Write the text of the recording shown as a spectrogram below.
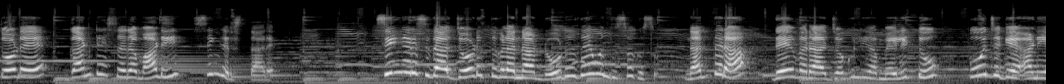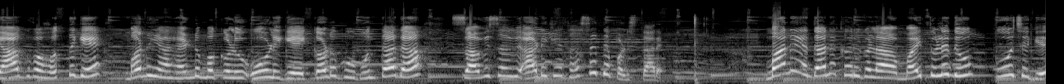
ತೊಡೆ ಗಂಟೆ ಸರ ಮಾಡಿ ಸಿಂಗರಿಸ್ತಾರೆ. ಸಿಂಗರಿಸಿದ ಜೋಡತ್ತುಗಳನ್ನ ನೋಡುವುದೇ ಒಂದು ಸೊಗಸು. ನಂತರ ದೇವರ ಜಗುಲಿಯ ಮೇಲಿಟ್ಟು ಪೂಜೆಗೆ ಅಣಿಯಾಗುವ ಹೊತ್ತಿಗೆ ಮನೆಯ ಹೆಣ್ಣು ಮಕ್ಕಳು ಹೋಳಿಗೆ, ಕಡುಬು ಮುಂತಾದ ಸವಿ ಸವಿ ಅಡಿಗೆನ ಸಿದ್ಧಪಡಿಸ್ತಾರೆ. ಮನೆಯ ದನಕರುಗಳ ಮೈ ತುಳಿದು ಪೂಜೆಗೆ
